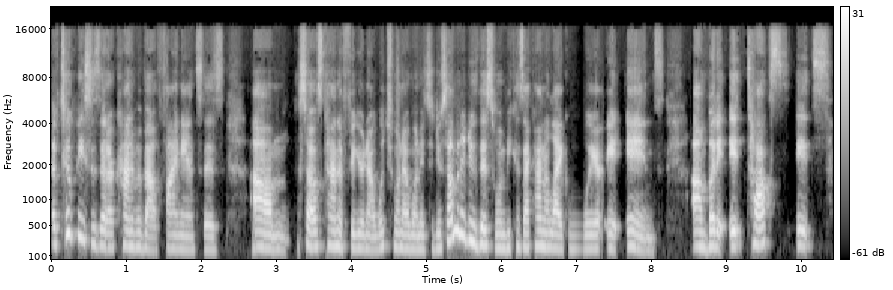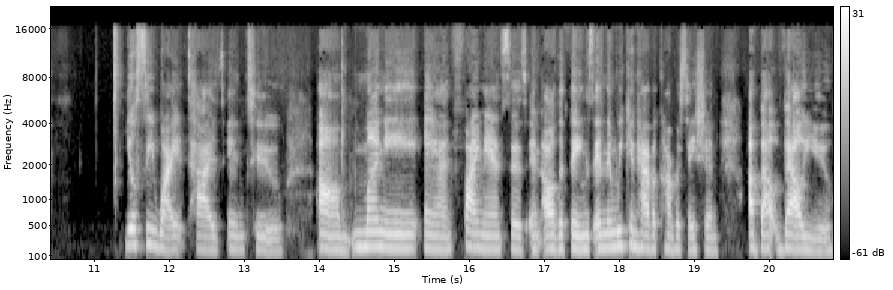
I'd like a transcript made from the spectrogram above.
I have two pieces that are kind of about finances. Um, so I was kind of figuring out which one I wanted to do. So I'm going to do this one because I kind of like where it ends. Um, but it, it talks, it's you'll see why it ties into um, money and finances and all the things. And then we can have a conversation about value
